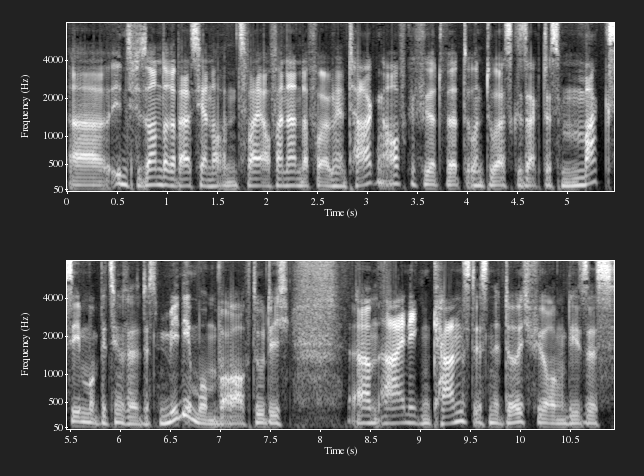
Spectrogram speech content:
äh, insbesondere da es ja noch in zwei aufeinanderfolgenden Tagen aufgeführt wird. Und du hast gesagt, das Maximum bzw. das Minimum, worauf du dich ähm, einigen kannst, ist eine Durchführung dieses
